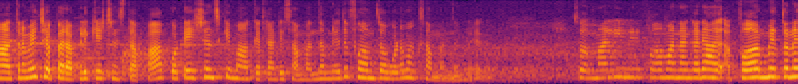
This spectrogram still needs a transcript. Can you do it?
మాత్రమే చెప్పారు అప్లికేషన్స్ తప్ప. కొటేషన్స్కి మాకు ఎట్లాంటి సంబంధం లేదు. ఫర్మ్తో కూడా మాకు సంబంధం లేదు. సో మళ్ళీ మీరు ఫర్మ్ అనగానే ఆ ఫర్మ్తోనే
